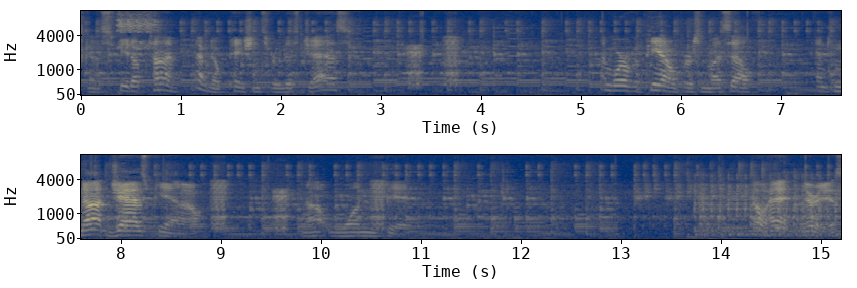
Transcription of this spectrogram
Just gonna speed up time. I have no patience for this jazz. I'm more of a piano person myself. And not jazz piano. Not one bit. Oh hey, there he is.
